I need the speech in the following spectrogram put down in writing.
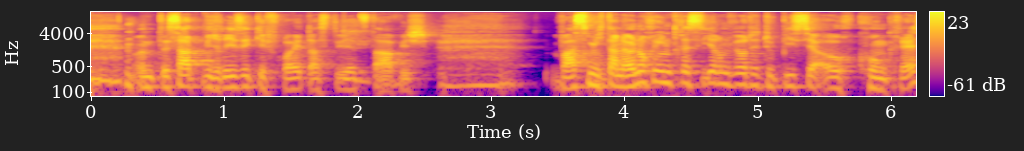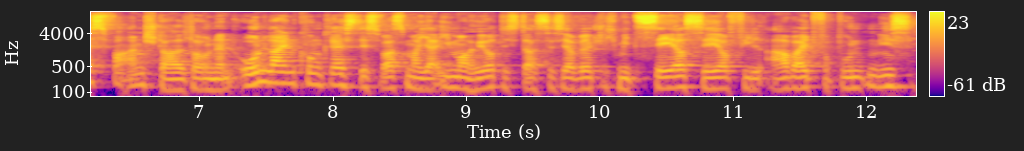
Und das hat mich riesig gefreut, dass du jetzt da bist. Was mich dann auch noch interessieren würde, du bist ja auch Kongressveranstalter und ein Online-Kongress, das was man ja immer hört, ist, dass es ja wirklich mit sehr, sehr viel Arbeit verbunden ist.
